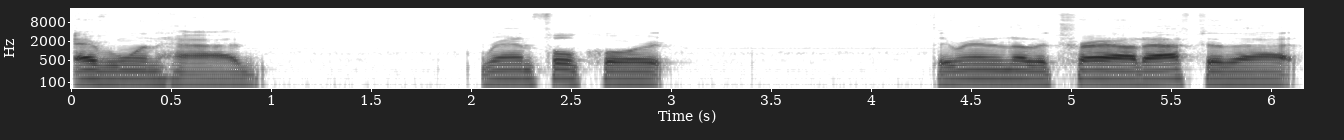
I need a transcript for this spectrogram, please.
everyone had ran full court. They ran another tryout after that,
